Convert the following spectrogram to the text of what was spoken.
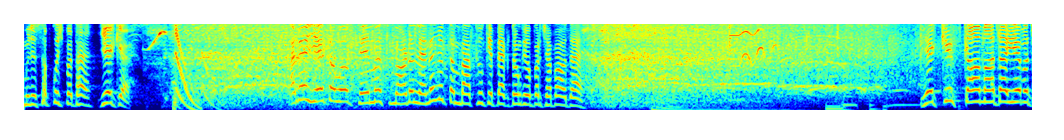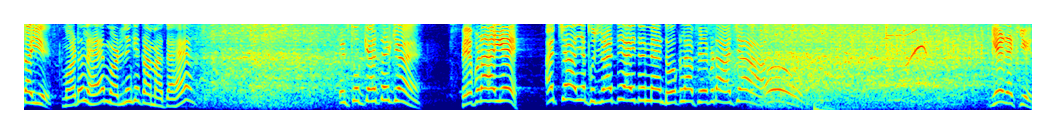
मुझे सब कुछ पता है। ये क्या है? अरे ये तो वो फ़ेमस मॉडल है ना जो तंबाकू के पैकेटों के ऊपर छपा होता है। ये किस काम आता है ये बताइए। मॉडल है मॉडलिंग के काम आता है। इसको कहते क्या है? फेफड़ा है ये। अच्छा ये गुजराती आइटम है ढोकला फेफड़ा अच्छा ओ। ये देखिए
